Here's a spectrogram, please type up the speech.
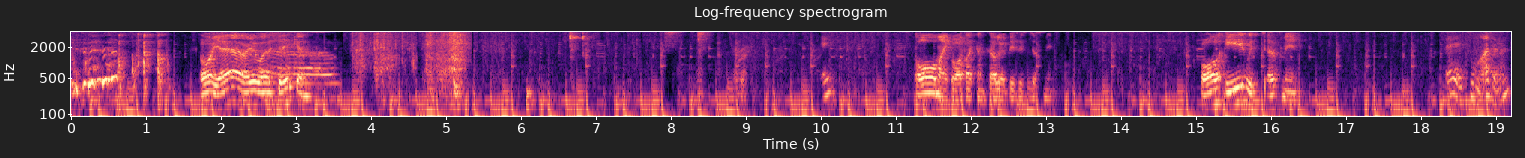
oh yeah, very well shaken. Um, Oh my god, I can tell you this is Jasmine. All in with Jasmine. Hey, it's too much, isn't?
